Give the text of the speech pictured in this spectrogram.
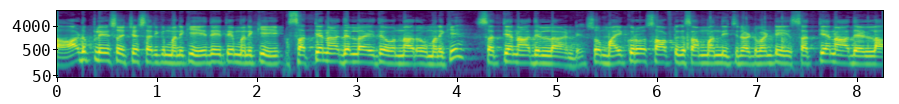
థర్డ్ ప్లేస్ వచ్చేసరికి మనకి ఏదైతే మనకి సత్యనాదెల్లా అయితే ఉన్నారో మనకి సత్యనాదెల్లా అండి. సో మైక్రోసాఫ్ట్కి సంబంధించినటువంటి సత్యనాదెల్లా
